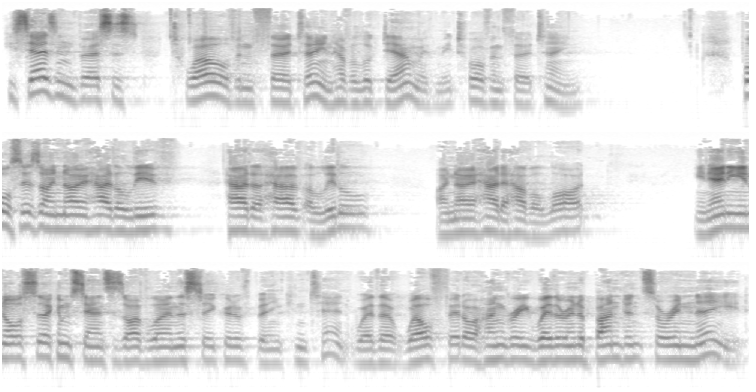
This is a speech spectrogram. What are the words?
He says in verses 12 and 13, have a look down with me, 12 and 13. Paul says, I know how to live, how to have a little, I know how to have a lot. In any and all circumstances, I've learned the secret of being content, whether well fed or hungry, whether in abundance or in need.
